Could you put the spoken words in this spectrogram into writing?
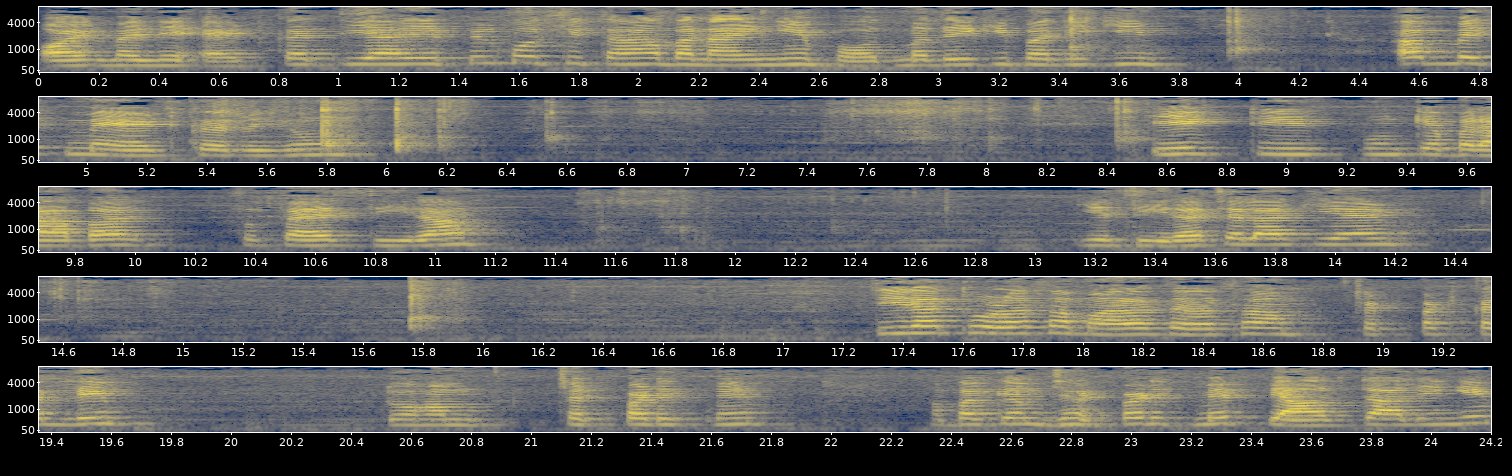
ऑयल मैंने ऐड कर दिया है। बिल्कुल इसी तरह बनाएँगे, बहुत मज़े की बनेगी। अब मैं इसमें ऐड कर रही हूँ। एक टीस्पून के बराबर सफ़ेद ज़ीरा। ये ज़ीरा चला किया है। ज़ीरा थोड़ा सा हमारा ज़रा सा चटपट कर ले तो हम चटपट इसमें, बल्कि हम झटपट इसमें प्याज डालेंगे।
